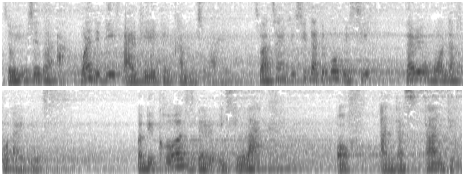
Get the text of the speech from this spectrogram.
So you say that, ah, why did this idea even come into my head? So at times you see that people receive very wonderful ideas. But because there is lack of understanding,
